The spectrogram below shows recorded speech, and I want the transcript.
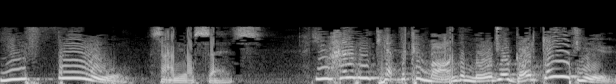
You fool, Samuel says. You haven't kept the command the Lord your God gave you.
